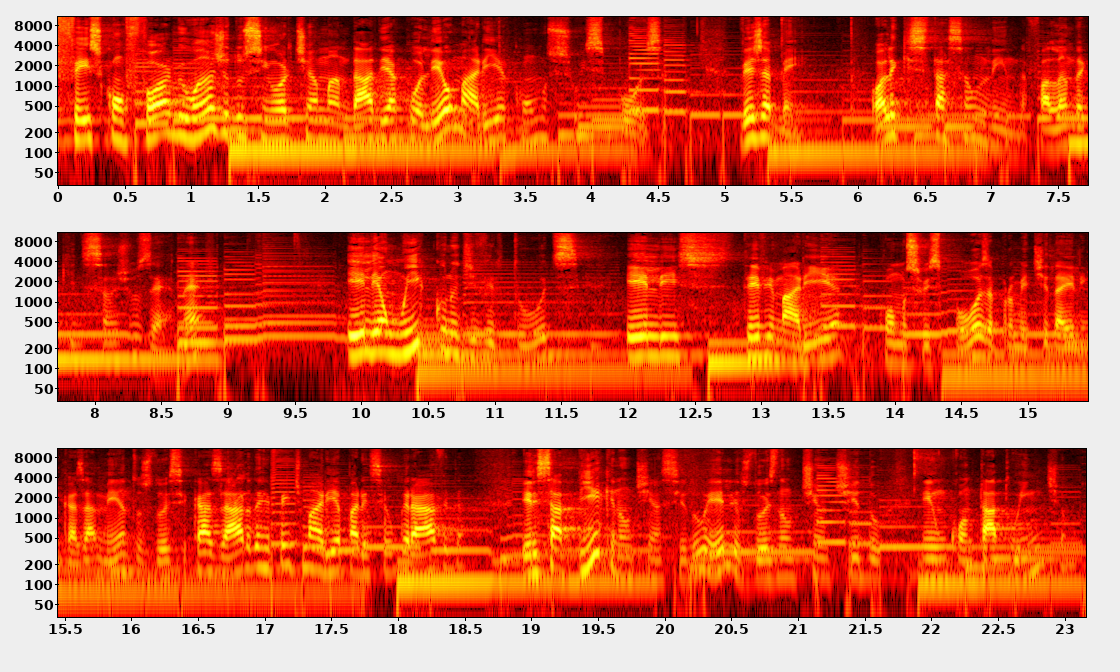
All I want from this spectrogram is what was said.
fez conforme o anjo do Senhor tinha mandado e acolheu Maria como sua esposa. Veja bem, olha que citação linda, falando aqui de São José, né? Ele é um ícone de virtudes. Ele teve Maria como sua esposa, prometida a ele em casamento. Os dois se casaram. De repente, Maria apareceu grávida. Ele sabia que não tinha sido ele, os dois não tinham tido nenhum contato íntimo.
